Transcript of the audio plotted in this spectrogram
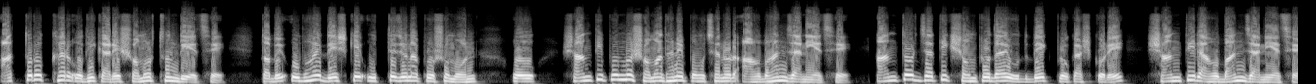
আত্মরক্ষার অধিকারে সমর্থন দিয়েছে। তবে উভয় দেশকে উত্তেজনা প্রশমন ও শান্তিপূর্ণ সমাধানে পৌঁছানোর আহ্বান জানিয়েছে। আন্তর্জাতিক সম্প্রদায় উদ্বেগ প্রকাশ করে শান্তির আহ্বান জানিয়েছে।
